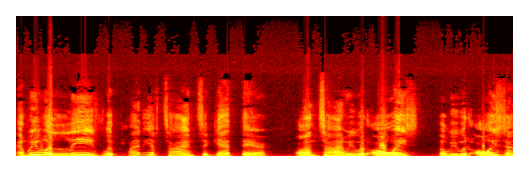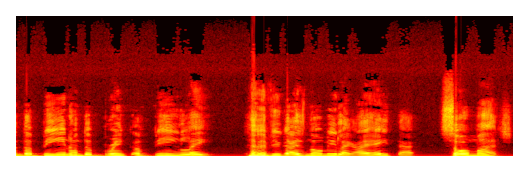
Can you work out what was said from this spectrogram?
And we would leave with plenty of time to get there on time. We would always, but we would always end up being on the brink of being late. And if you guys know me, like I hate that so much.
